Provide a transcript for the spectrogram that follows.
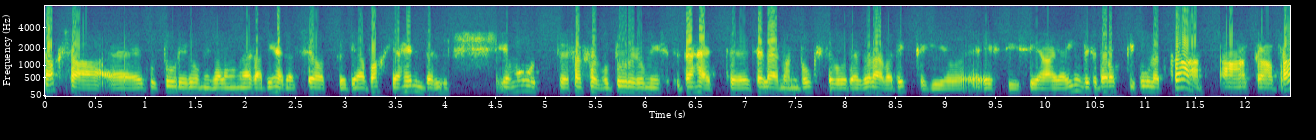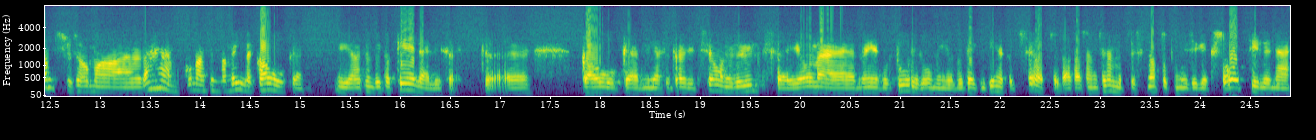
Saksa äh, kultuuriruumiga oleme väga tihedalt seotud ja Bach ja Händel ja muud Saksa kultuuriruumis tähed, Telemann, Buxtehude kõlavad ikkagi ju Eestis ja, ja Inglise barokki kuuleb ka, aga Prantsuse oma vähem, kuna see on meile kaugem ja see on võib-olla keeleliselt äh, kaugem ja see traditsioon üleüldse ei ole meie kultuuriruumiga kuidagi tihedalt seotud, aga see on selles mõttes natukene isegi eksootiline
